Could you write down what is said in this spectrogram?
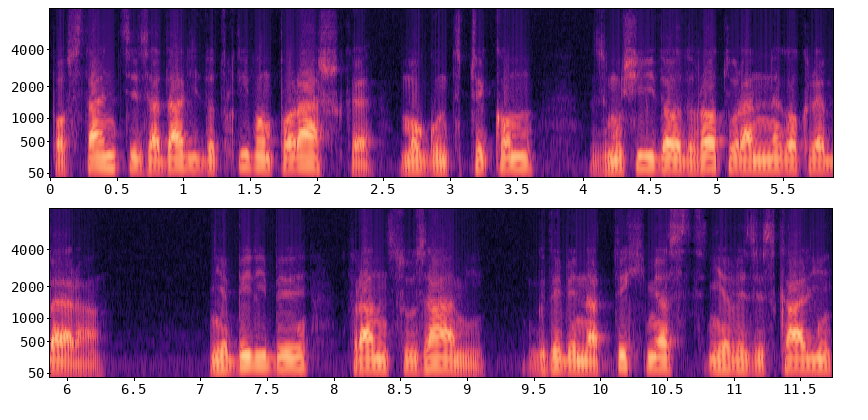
powstańcy zadali dotkliwą porażkę Moguntczykom, zmusili do odwrotu rannego Klebera. Nie byliby Francuzami, gdyby natychmiast nie wyzyskali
